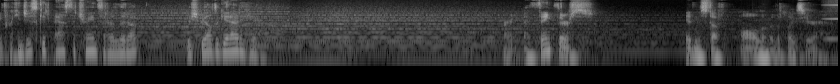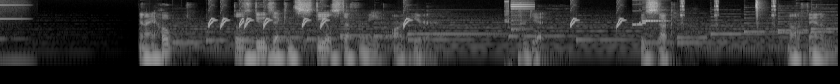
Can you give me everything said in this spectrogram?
If we can just get past the trains that are lit up, we should be able to get out of here. Alright, I think there's hidden stuff all over the place here. And I hope those dudes that can steal stuff from me aren't here. Forget. They suck. Not a fan of them.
